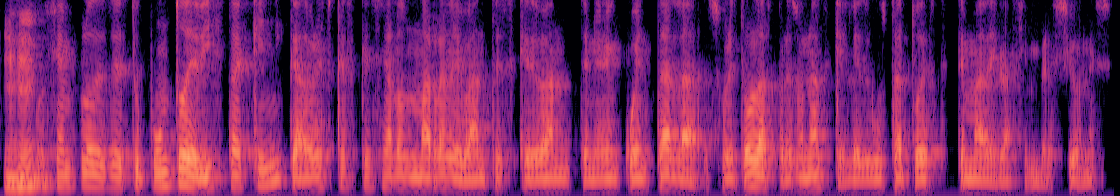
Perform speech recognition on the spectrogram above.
Por ejemplo, desde tu punto de vista, ¿qué indicadores crees que sean los más relevantes que deban tener en cuenta, la, sobre todo las personas que les gusta todo este tema de las inversiones?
